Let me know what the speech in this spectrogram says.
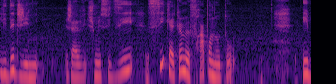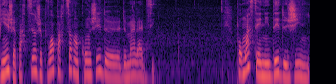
l'idée de génie. Je me suis dit, si quelqu'un me frappe en auto, eh bien, je vais partir, je vais pouvoir partir en congé de, de maladie. Pour moi, c'était une idée de génie.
